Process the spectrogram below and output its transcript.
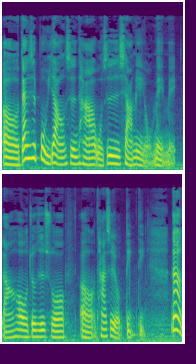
呃，但是不一样是他，我是下面有妹妹，然后就是说呃，他是有弟弟。那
